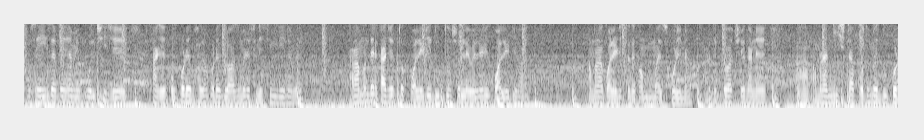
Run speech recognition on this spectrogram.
তো সেই হিসাবে আমি বলছি যে আগে ওপরে ভালো করে গ্লস মেরে ফিনিশিং দিয়ে নেবে। আর আমাদের কাজের তো কোয়ালিটি দুর্ধর্ষ লেভেলেরই কোয়ালিটি হয়। আমরা কোয়ালিটির সাথে কম্প্রোমাইজ করি না। আর দেখতে পাচ্ছ এখানে আমরা নিচটা প্রথমে দু কোট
